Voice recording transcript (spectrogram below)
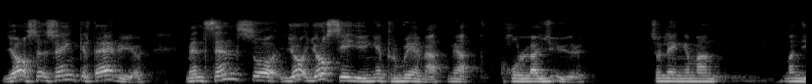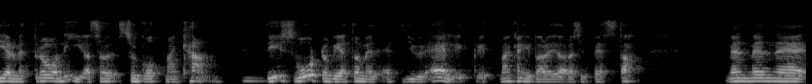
Ja, så, så enkelt är det ju. Men sen så, jag, jag ser ju inget problem med att, med att hålla djur så länge man, man ger dem ett bra liv, alltså så gott man kan. Mm. Det är svårt att veta om ett, ett, djur är lyckligt. Man kan ju bara göra sitt bästa. Men, men eh,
